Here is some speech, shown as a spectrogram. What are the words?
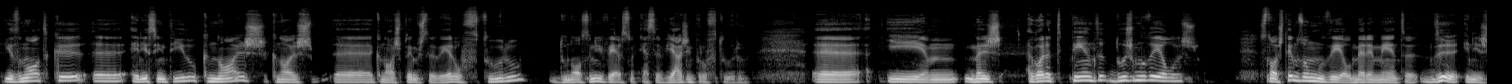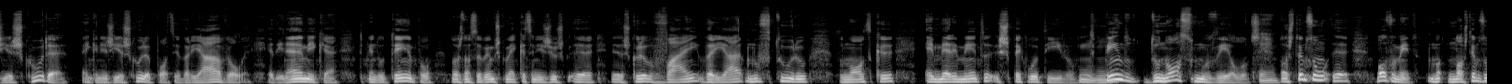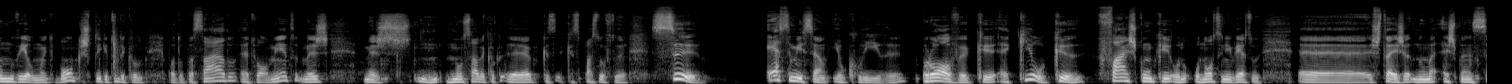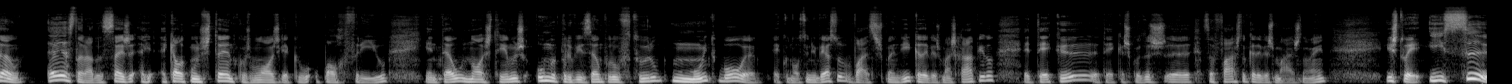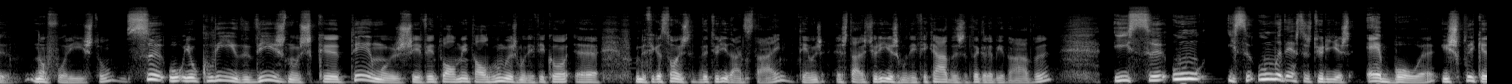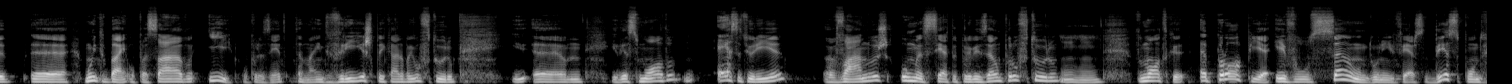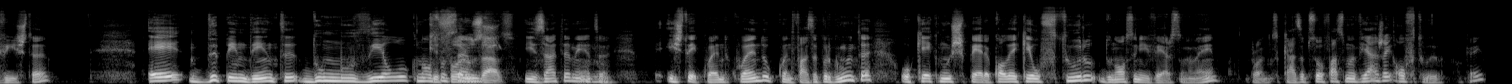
E de modo que uh, é nesse sentido que nós, que, nós, uh, que nós podemos saber o futuro do nosso universo, essa viagem para o futuro. e, um, mas agora depende dos modelos. Se nós temos um modelo meramente de energia escura, em que a energia escura pode ser variável, é dinâmica, depende do tempo, nós não sabemos como é que essa energia eh, escura vai variar no futuro, de modo que é meramente especulativo. Uhum. Depende do nosso modelo. Sim. Nós temos um, eh, novamente, nós temos um modelo muito bom que explica tudo aquilo do passado, atualmente, mas, mas não sabe o que, eh, que, que se passa no futuro. Se essa missão Euclide prova que aquilo que faz com que o, o nosso universo uh, esteja numa expansão acelerada seja aquela constante cosmológica que o Paulo referiu, então nós temos uma previsão para o futuro muito boa. É que o nosso universo vai se expandir cada vez mais rápido até que, até que as coisas uh, se afastam cada vez mais, não é? Isto é, e se não for isto, se o Euclide diz-nos que temos eventualmente algumas uh, modificações da teoria de Einstein, temos as tais teorias modificadas da gravidade, e se um e se uma destas teorias é boa e explica uh, muito bem o passado e o presente, também deveria explicar bem o futuro. E, ehm, e desse modo, essa teoria vá-nos uma certa previsão para o futuro. Uhum. De modo que a própria evolução do universo, desse ponto de vista, é dependente do modelo que nós que usamos. usado. Exatamente. Uhum. Isto é, quando, quando, quando faz a pergunta, o que é que nos espera? Qual é que é o futuro do nosso universo, não é? Pronto, caso a pessoa faça uma viagem ao futuro, ok?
